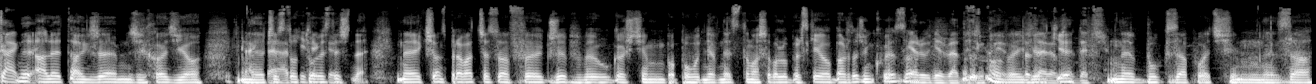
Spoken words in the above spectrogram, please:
Tak. e, ale także, jeżeli chodzi o Tak, e, tak, czysto turystyczne. E, Ksiądz prałat Czesław e, Grzyb był gościem popołudnia wnet z Tomaszowa Lubelskiego. Bardzo dziękuję za Ja również bardzo dziękuję. rozmowę Pozdrawiam wielkie serdecznie. e, Bóg zapłać za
